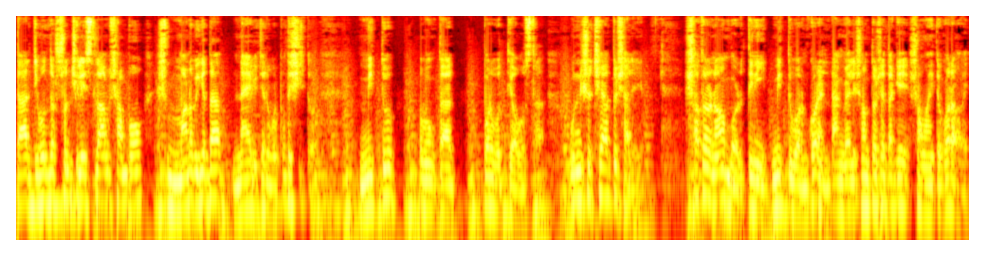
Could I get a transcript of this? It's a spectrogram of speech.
তার জীবন দর্শন ছিল ইসলাম, সাম্য, মানবিকতা, ন্যায় বিচারের উপর প্রতিষ্ঠিত। মৃত্যু এবং তার পরবর্তী অবস্থা। উনিশশো ছিয়াত্তর সালে সতেরো নভেম্বর তিনি মৃত্যুবরণ করেন। টাঙ্গাইলে সন্তোষে তাকে সমাহিত করা হয়।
